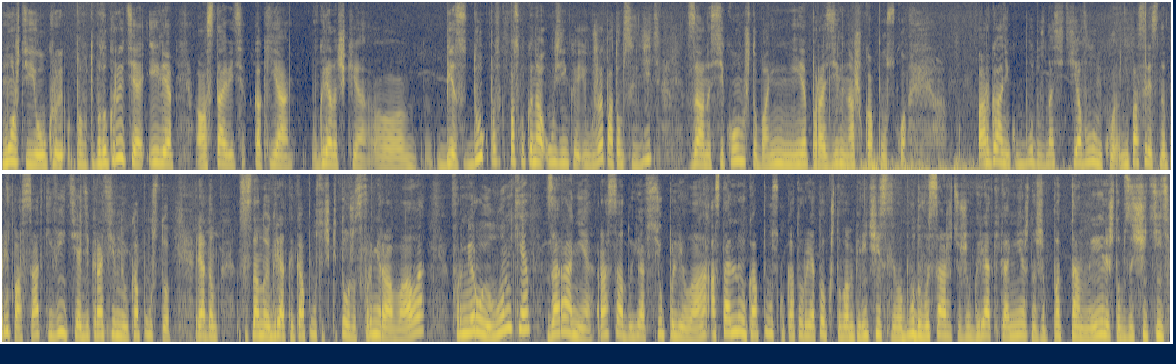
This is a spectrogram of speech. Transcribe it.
Можете ее укры... под укрытие или ставить, как я, в грядочке э, без дуг, поскольку она узенькая, и уже потом следить за насекомым, чтобы они не поразили нашу капустку органику буду вносить я в лунку непосредственно при посадке. Видите, я декоративную капусту рядом с основной грядкой капусточки тоже сформировала. Формирую лунки. Заранее рассаду я всю полила. Остальную капустку, которую я только что вам перечислила, буду высаживать уже в грядке, конечно же, под тоннели, чтобы защитить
